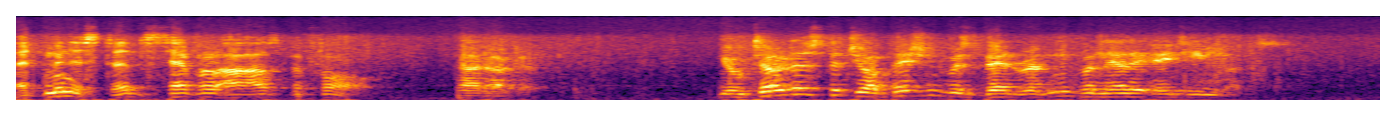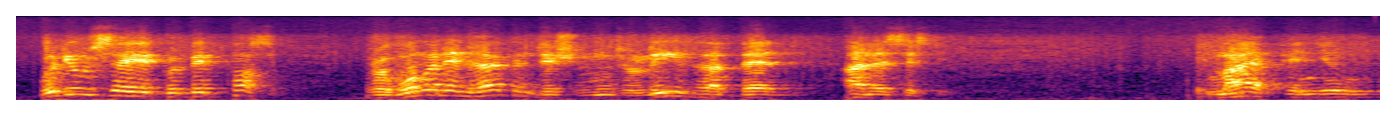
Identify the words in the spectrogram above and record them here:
administered several hours before. Now, doctor, you told us that your patient was bedridden for nearly 18 months. Would you say it would be possible for a woman in her condition to leave her bed unassisted? In my opinion,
